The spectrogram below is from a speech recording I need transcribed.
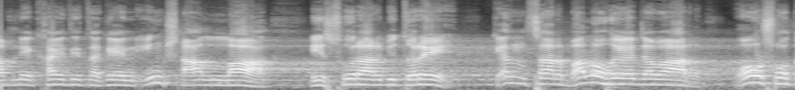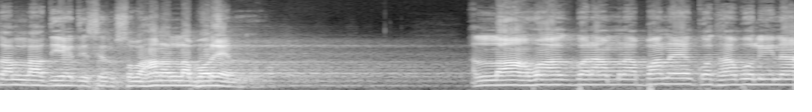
আপনি খাইতে থাকেন ইনশা আল্লাহ এই সুরার ভিতরে ক্যান্সার ভালো হয়ে যাওয়ার ঔষধ আল্লাহ দিয়ে দিয়েছেন সোহান আল্লাহ বলেন। আল্লাহ আকবার, আমরা বানায় কথা বলি না।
